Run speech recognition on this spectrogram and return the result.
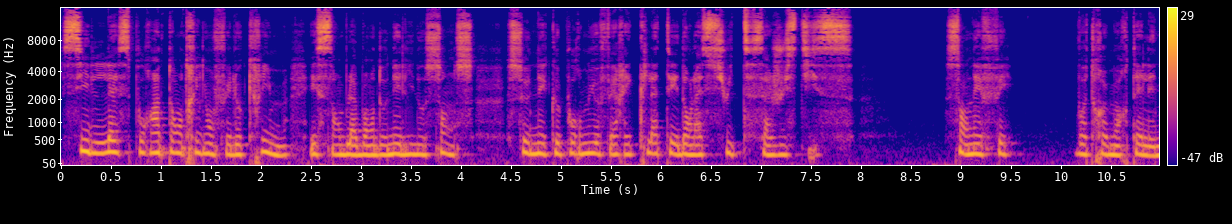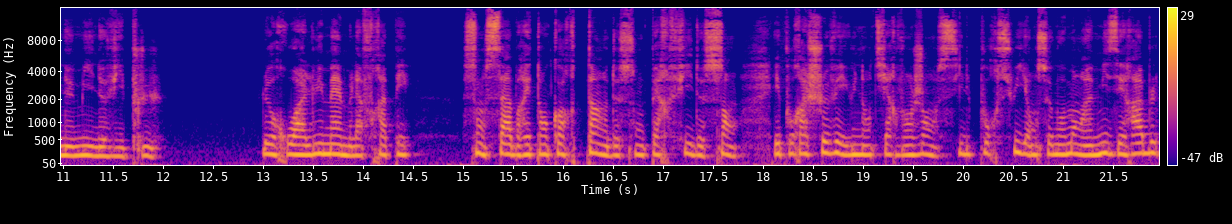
S'il laisse pour un temps triompher le crime et semble abandonner l'innocence, ce n'est que pour mieux faire éclater dans la suite sa justice. C'en est fait. Votre mortel ennemi ne vit plus. Le roi lui-même l'a frappé. Son sabre est encore teint de son perfide sang, et pour achever une entière vengeance, il poursuit en ce moment un misérable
